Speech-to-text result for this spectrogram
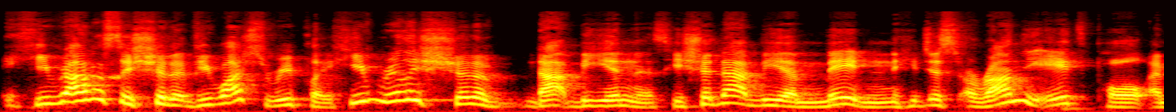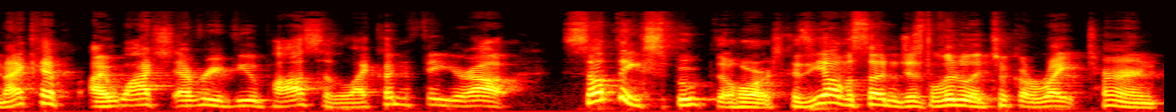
he honestly should have, if you watch the replay, he really should have not be in this. He should not be a maiden. He just around the eighth pole, and I kept, I watched every view possible. I couldn't figure out something spooked the horse because he all of a sudden just literally took a right turn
